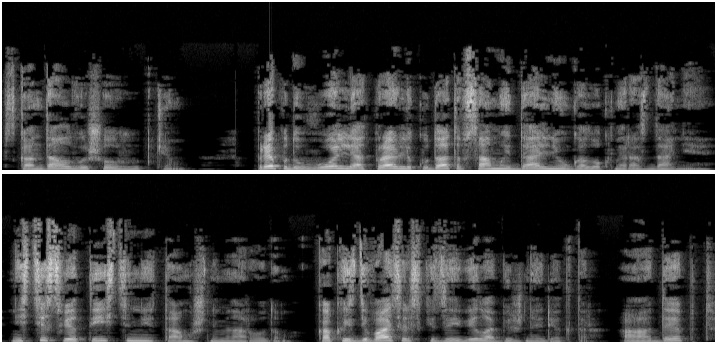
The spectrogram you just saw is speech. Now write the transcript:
Скандал вышел жутким. Преподу уволили, отправили куда-то в самый дальний уголок мироздания. Нести свет истине тамошним народам. Как издевательски заявил обиженный ректор. А адепт...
